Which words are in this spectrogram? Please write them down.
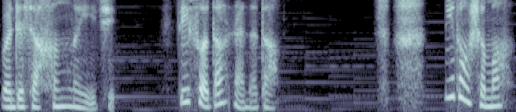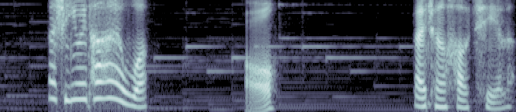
温之夏哼了一句，理所当然的道：“你懂什么？那是因为他爱我。”哦，白晨好奇了，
